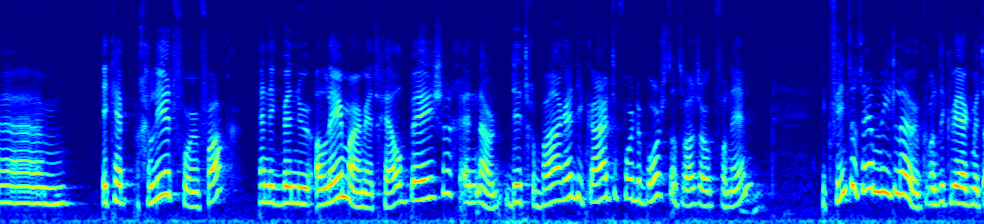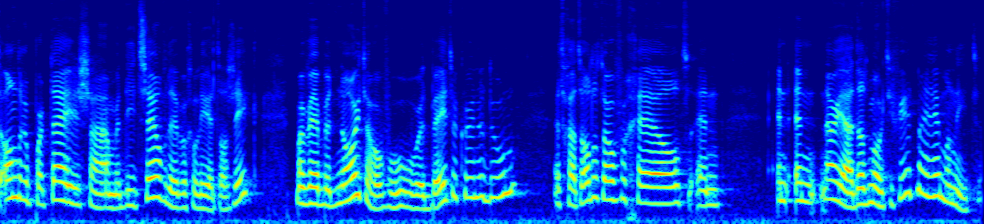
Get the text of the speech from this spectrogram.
um, ik heb geleerd voor een vak en ik ben nu alleen maar met geld bezig. En nou, dit gebaar, hè, die kaarten voor de borst, dat was ook van hem. Ik vind dat helemaal niet leuk, want ik werk met andere partijen samen die hetzelfde hebben geleerd als ik. Maar we hebben het nooit over hoe we het beter kunnen doen. Het gaat altijd over geld. En, en, en nou ja, dat motiveert mij helemaal niet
